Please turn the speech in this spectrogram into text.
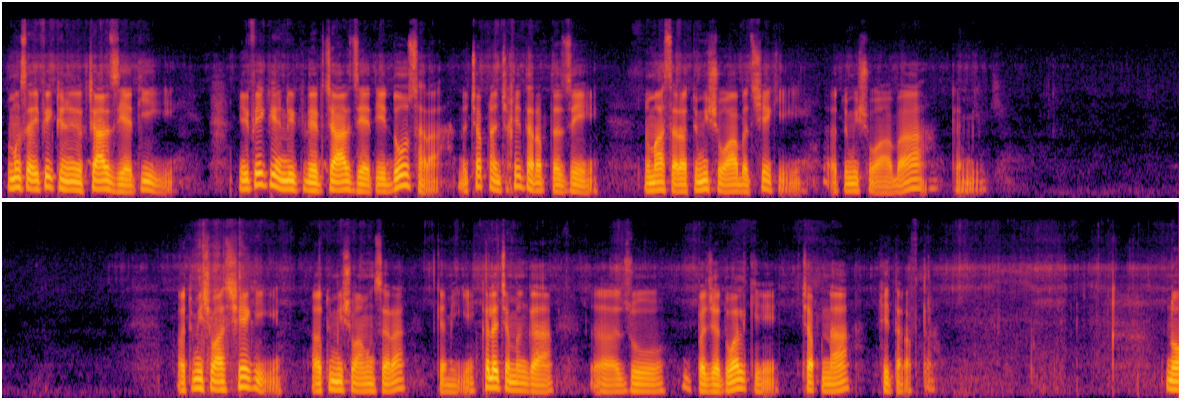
نو موږ سره افیکټیو نیوکلیس چارج زیاتیږي نو افیکټیو نیوکلیس چارج زیاتېدو سره نو چپ نه چخي طرف ته ځي نو ما سره اتومي شعابت شي کیږي اتومي شعابه کمیږي اتومي شعاع څه کېږي اتومي شعاع موږ سره کمیږي کله چې موږ زو په جدول کې چپ نه خي طرف ته نو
